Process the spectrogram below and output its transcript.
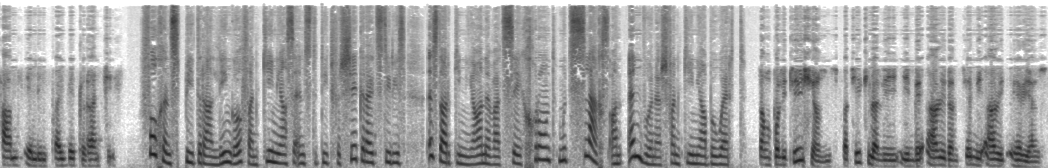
farms and in private ranches. Volgens Pieter Alingo van Kenia se Instituut vir Sekuriteitsstudies is daar Keniane wat sê grond moet slegs aan inwoners van Kenia behoort. Some politicians, particularly in the arid and semi-arid areas,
